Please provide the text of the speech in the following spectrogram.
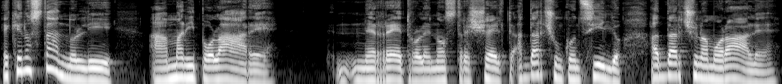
è che non stanno lì a manipolare nel retro le nostre scelte, a darci un consiglio, a darci una morale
